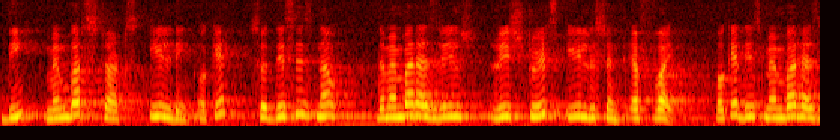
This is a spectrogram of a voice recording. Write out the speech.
the member starts yielding. Okay so this is now the member has reached, reached to its yield strength fy okay this member has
